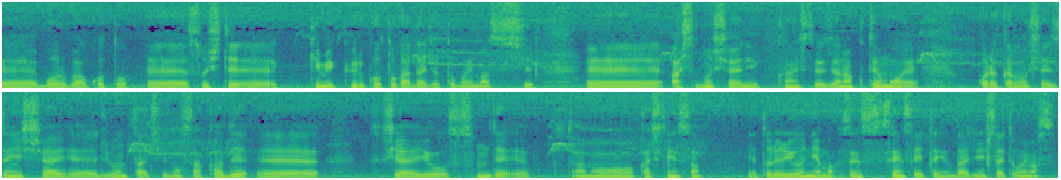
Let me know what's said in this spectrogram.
えー、ボールを奪うこと、えー、そして、えー、決めきることが大事だと思いますし、えー、明日の試合に関してじゃなくても、えー、これからの試合全試合、えー、自分たちのサッカーで、えー、試合を進んで、えー、あの勝ち点3取れるように、まあ、先制点を大事にしたいと思います。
